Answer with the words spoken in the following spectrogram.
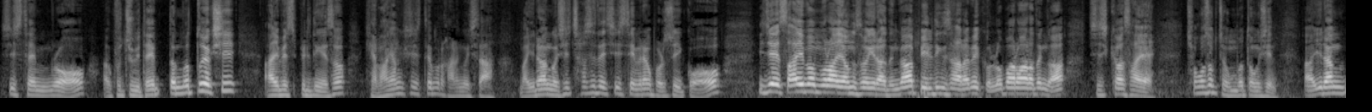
시스템으로 구축이 됐던 것도 역시 IBS 빌딩에서 개방형 시스템으로 가는 것이다. 이러한 것이 차세대 시스템이라고 볼 수 있고 이제 사이버 문화 형성이라든가 빌딩 산업의 글로벌화라든가 지식화 사회, 초고속 정보통신 아, 이러한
